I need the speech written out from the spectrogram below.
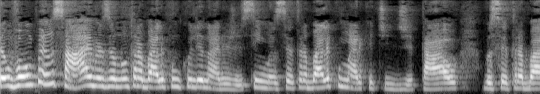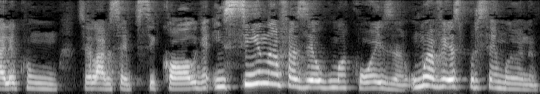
então vamos pensar, ah, mas eu não trabalho com culinária, gente. Sim, mas você trabalha com marketing digital, você trabalha com, sei lá, você é psicóloga, ensina a fazer alguma coisa uma vez por semana,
